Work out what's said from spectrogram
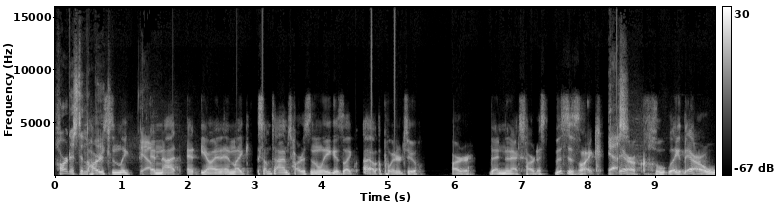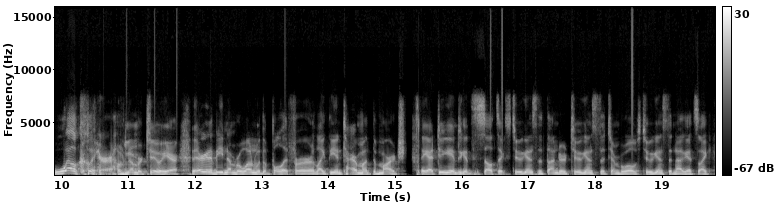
Hardest in the hardest league. in the league, Yeah. and not and, you know, and, and like sometimes hardest in the league is like uh, a point or two harder than the next hardest. This is like Yes. they are cl- like, they are well clear of number two here. They're going to be number one with a bullet for like the entire month of March. They got two games against the Celtics, two against the Thunder, two against the Timberwolves, two against the Nuggets. Like,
